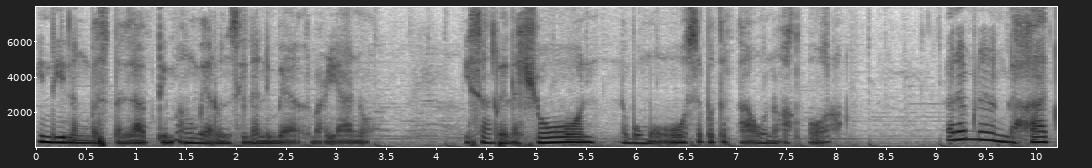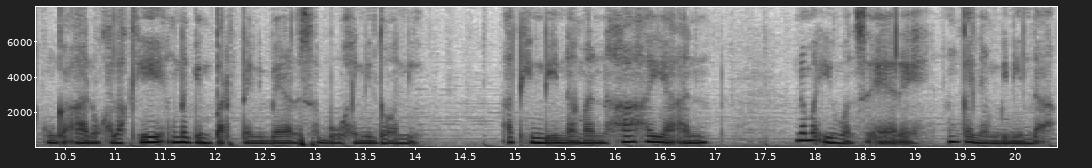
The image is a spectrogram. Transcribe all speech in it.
Hindi lang basta love team ang meron sila ni Bell Mariano. Isang relasyon na bumuo sa pagkatao ng aktor. Alam na ng lahat kung gaano kalaki ang naging parte ni Bell sa buhay ni Donnie at hindi naman hahayaan na maiwan sa ere ang kanyang bininda.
